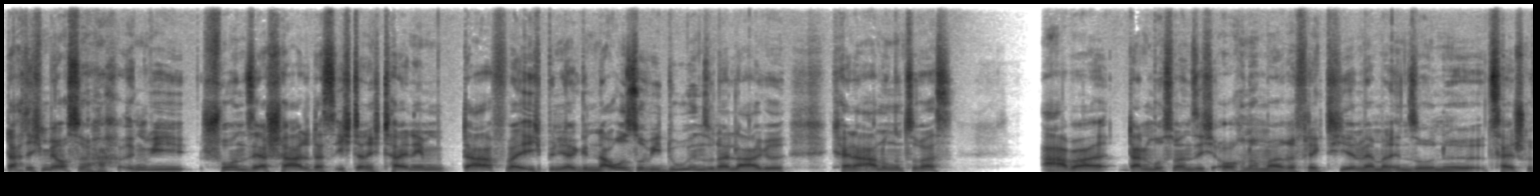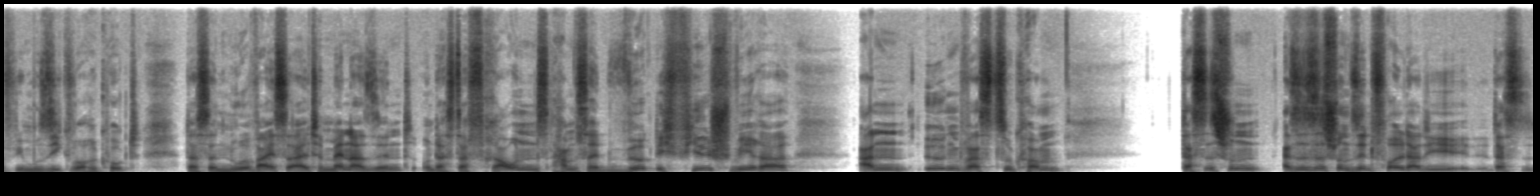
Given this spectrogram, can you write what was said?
dachte ich mir auch so, ach, irgendwie schon sehr schade, dass ich da nicht teilnehmen darf, weil ich bin ja genauso wie du in so einer Lage, keine Ahnung und sowas. Aber dann muss man sich auch nochmal reflektieren, wenn man in so eine Zeitschrift wie Musikwoche guckt, dass da nur weiße alte Männer sind und dass da Frauen haben es halt wirklich viel schwerer, an irgendwas zu kommen. Das ist schon, also es ist schon sinnvoll, da die, das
